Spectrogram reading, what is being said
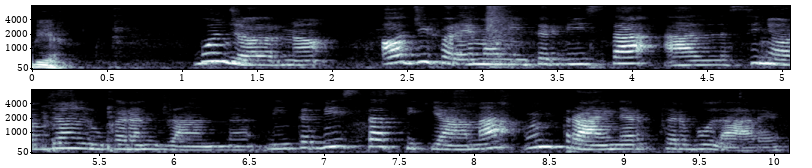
Via. Buongiorno, oggi faremo un'intervista al signor Gianluca Ranzan. L'intervista si chiama Un trainer per volare.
